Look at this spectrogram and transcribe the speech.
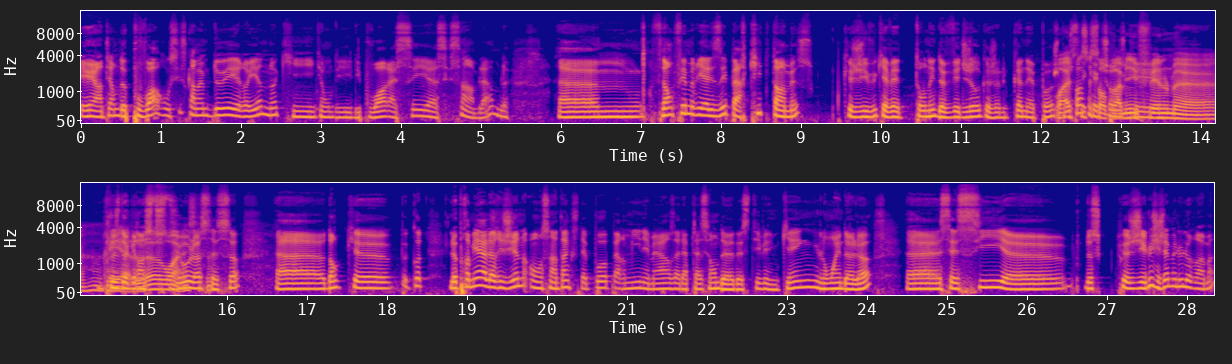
Et en termes de pouvoir aussi, c'est quand même deux héroïnes là, qui, qui ont des, des pouvoirs assez, assez semblables. Euh, donc, film réalisé par Keith Thomas, que j'ai vu qu'il avait tourné de Vigil, que je ne connais pas. ouais, je pense que c'est son premier qui film. euh, Plus de réel, grands là. studios, Ouais, là, c'est c'est ça. Euh, donc, euh, écoute, le premier à l'origine, on s'entend que c'était pas parmi les meilleures adaptations de, Stephen King, loin de là. Euh, Celle-ci, de ce que j'ai lu, j'ai jamais lu le roman,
